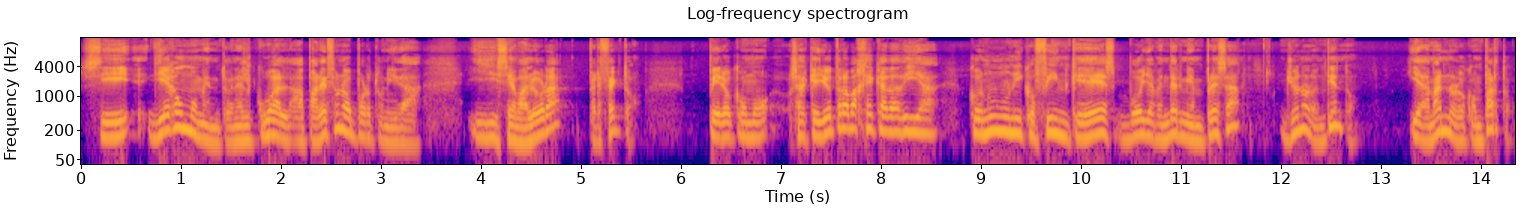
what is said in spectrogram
Si llega un momento en el cual aparece una oportunidad y se valora, perfecto. Pero como, o sea, que yo trabaje cada día con un único fin que es voy a vender mi empresa, yo no lo entiendo. Y además no lo comparto.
